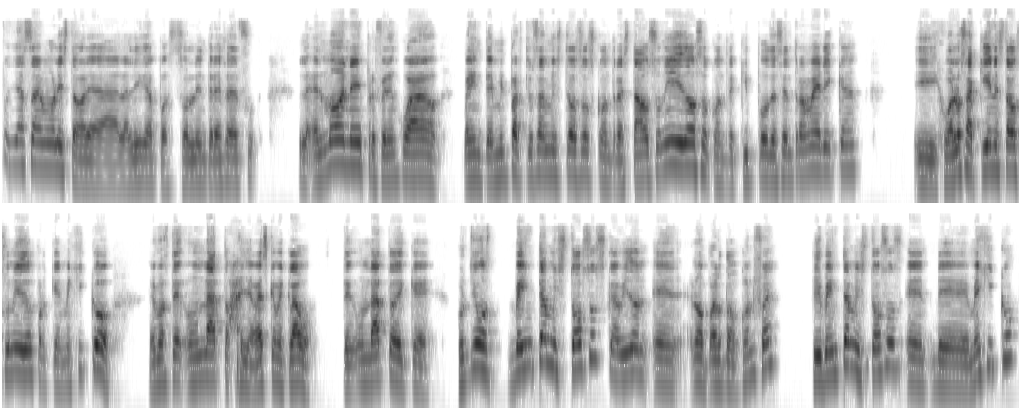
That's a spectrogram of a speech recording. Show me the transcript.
pues ya sabemos la historia, a la liga pues solo le interesa el, el money, prefieren jugar 20 mil partidos amistosos contra Estados Unidos o contra equipos de Centroamérica y jugarlos aquí en Estados Unidos, porque en México hemos tenido un dato, ay, ya ves que me clavo, tengo un dato de que últimos 20 amistosos que ha habido en, no, perdón, ¿cuándo fue? Y 20 amistosos de México,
